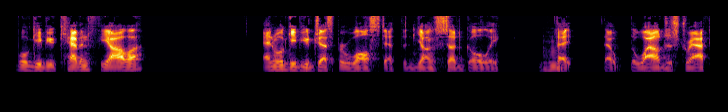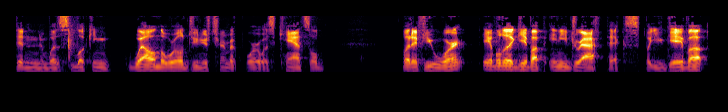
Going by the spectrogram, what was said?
we'll give you Kevin Fiala, and we'll give you Jesper Wallstedt, the young stud goalie Mm-hmm. that that the Wild just drafted and was looking well in the World Juniors tournament before it was canceled. But if you weren't able to give up any draft picks, but you gave up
